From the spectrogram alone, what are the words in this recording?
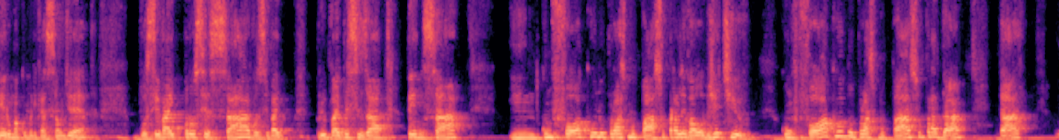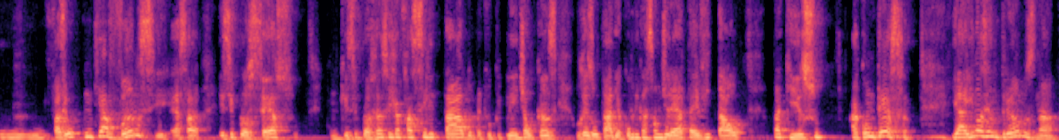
ter uma comunicação direta. Você vai processar, você vai, vai precisar pensar em, com foco no próximo passo para levar o objetivo, com foco no próximo passo para dar, dar o, fazer com que avance essa, esse processo, com que esse processo seja facilitado para que o cliente alcance o resultado. E a comunicação direta é vital para que isso aconteça. E aí nós entramos na,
